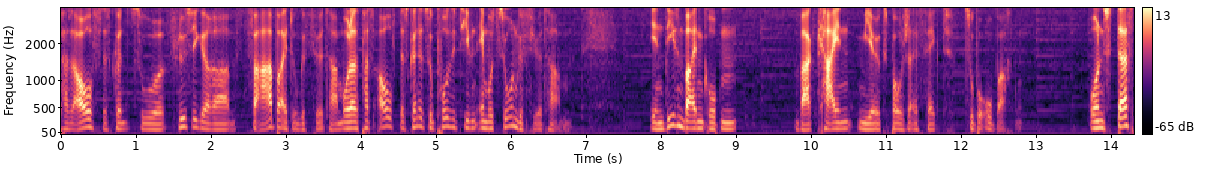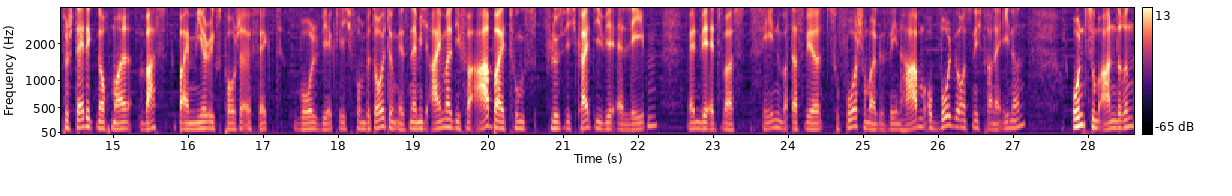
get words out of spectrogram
pass auf, das könnte zu flüssigerer Verarbeitung geführt haben oder pass auf, das könnte zu positiven Emotionen geführt haben. In diesen beiden Gruppen war kein Mere Exposure Effekt zu beobachten. Und das bestätigt nochmal, was beim Mere Exposure Effekt wohl wirklich von Bedeutung ist. Nämlich einmal die Verarbeitungsflüssigkeit, die wir erleben, wenn wir etwas sehen, das wir zuvor schon mal gesehen haben, obwohl wir uns nicht daran erinnern. Und zum anderen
